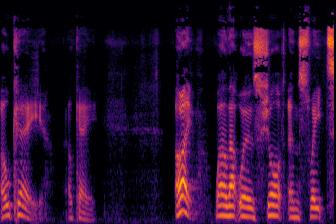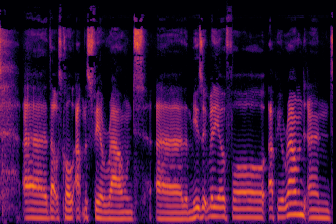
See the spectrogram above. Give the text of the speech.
Okay, okay. All right. Well, that was short and sweet. Uh, that was called Atmosphere Round. Uh, the music video for Happy Around, and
